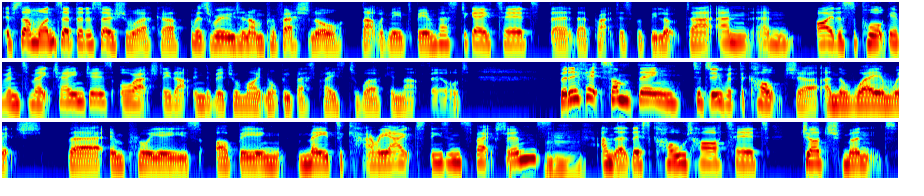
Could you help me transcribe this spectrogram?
if someone said that a social worker was rude and unprofessional, that would need to be investigated. Their, their practice would be looked at, and and either support given to make changes or actually that individual might not be best placed to work in that field. But if it's something to do with the culture and the way in which their employees are being made to carry out these inspections mm. and that this cold hearted judgment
